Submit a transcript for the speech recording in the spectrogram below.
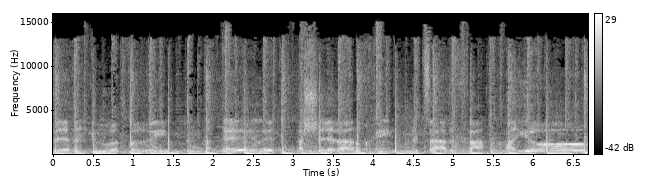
והיו הדברים האלה אשר אנוכי מצערך היום.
